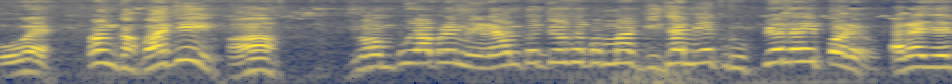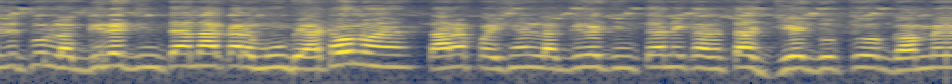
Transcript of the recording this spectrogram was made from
ઓવે પણ ગભાજી હા. જોમપુર આપણે મેળામાં તો જોશે પણ મારા ગીજામાં એક રૂપિયો નહીં પડ્યો. અરે જેથી તું લગીરે ચિંતા ના કરે હું બેઠો ને તારા પૈસા લગીરે ચિંતા નહીં કરે તાર જે જોતું ગમે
